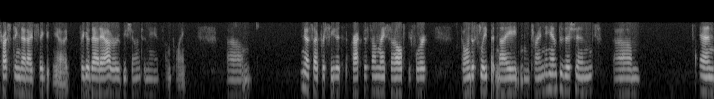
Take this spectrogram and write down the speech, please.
trusting that I'd figure you know I'd figure that out or it'd be shown to me at some point. Um, so I proceeded to practice on myself before going to sleep at night and trying the hand positions. Um, and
